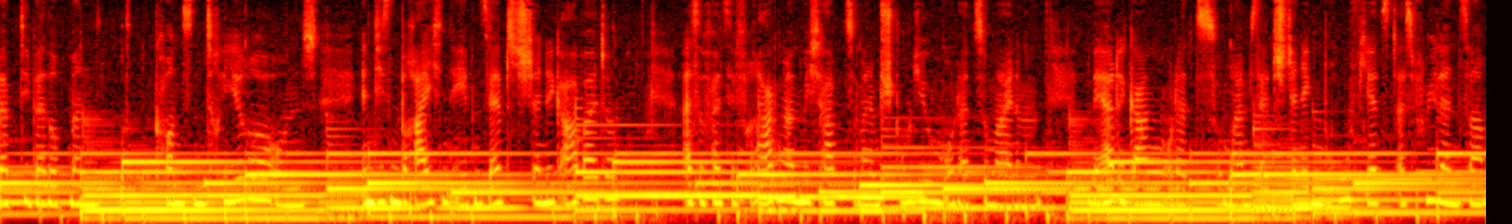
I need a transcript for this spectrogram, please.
Design und Webdevelopment konzentriere und in diesen Bereichen eben selbstständig arbeite. Also falls ihr Fragen an mich habt zu meinem Studium oder zu meinem Werdegang oder zu meinem selbstständigen Beruf jetzt als Freelancer,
